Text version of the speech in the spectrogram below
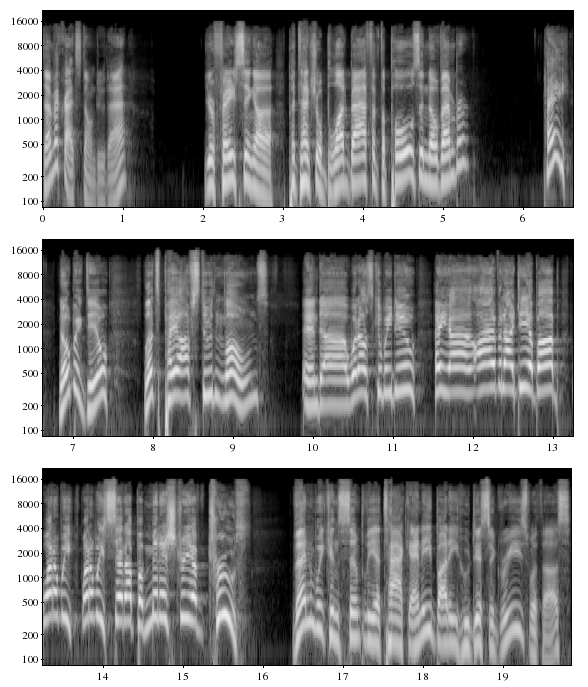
Democrats don't do that. You're facing a potential bloodbath at the polls in November? Hey, no big deal. Let's pay off student loans. And uh, what else can we do? Hey, uh, I have an idea, Bob. Why don't we why don't we set up a ministry of truth? Then we can simply attack anybody who disagrees with us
